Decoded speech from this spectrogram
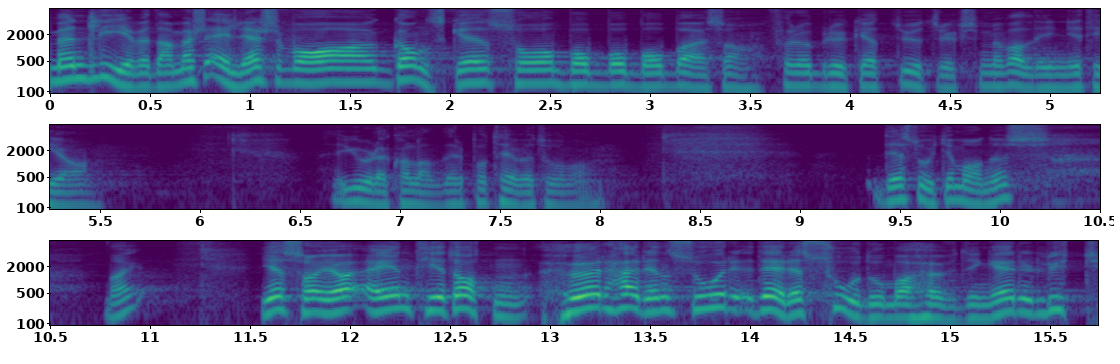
Men livet deres ellers var ganske så bob bob bob, altså, for å bruke et uttrykk som er veldig inn i tida. Julekalender på TV 2 nå. Det sto ikke i manus. Nei. Jesaja 1, 10-18. Hør Herrens ord, dere Sodoma-høvdinger. Lytt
